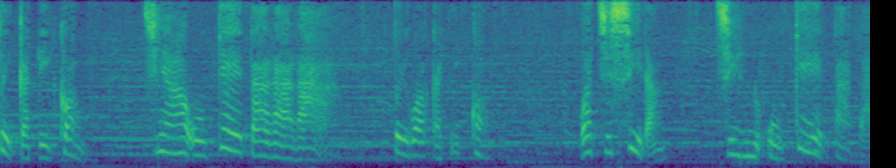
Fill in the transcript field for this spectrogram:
对家己讲，真有价值啦啦。对我家己讲，我这世人真有价值啦！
